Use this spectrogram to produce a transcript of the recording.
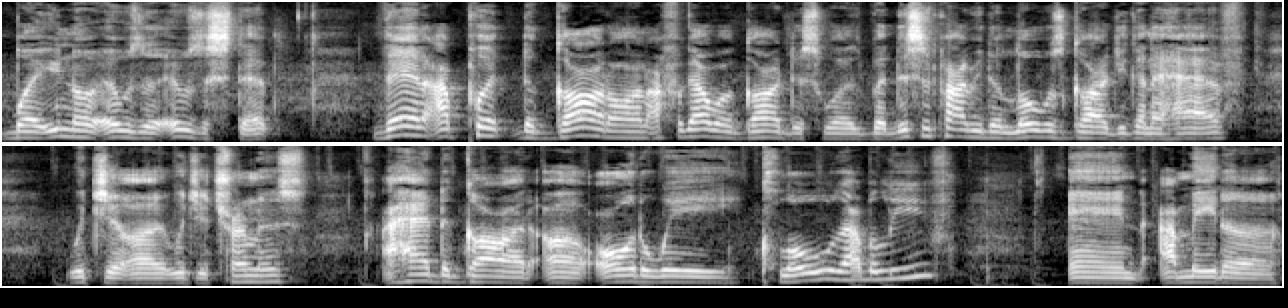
but you know it was a it was a step. Then I put the guard on. I forgot what guard this was, but this is probably the lowest guard you're gonna have with your uh, with your trimmers. I had the guard uh, all the way closed, I believe, and I made a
